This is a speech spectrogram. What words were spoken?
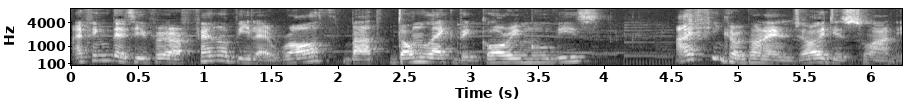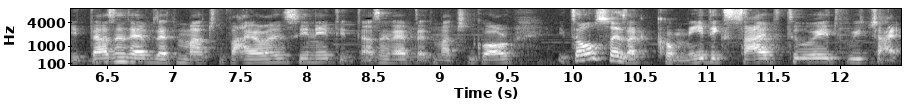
I think that if you're a fan of Eli Roth, but don't like the gory movies, I think you're gonna enjoy this one. It doesn't have that much violence in it, it doesn't have that much gore. It also has a comedic side to it, which I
